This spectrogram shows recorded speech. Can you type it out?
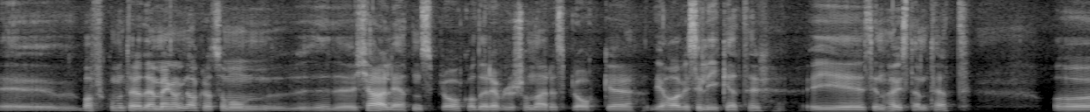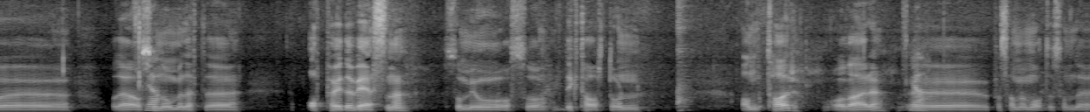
bare for å kommentere det med en gang, det er akkurat som om kjærlighetens språk og det revolusjonære språket de har visse likheter i sin høystemthet. Og, og det er også ja. noe med dette opphøyde vesenet som jo også diktatoren antar å være. Ja. Eh, på samme måte som det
